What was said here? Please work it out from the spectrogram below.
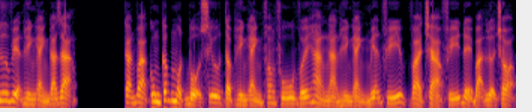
Thư viện hình ảnh đa dạng. Cản vạ cung cấp một bộ siêu tập hình ảnh phong phú với hàng ngàn hình ảnh miễn phí và trả phí để bạn lựa chọn.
